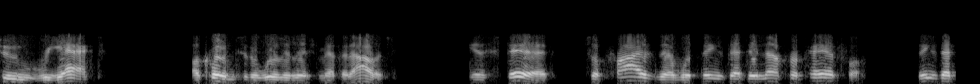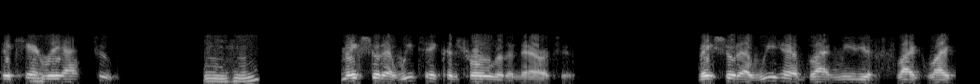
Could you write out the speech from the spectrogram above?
to react according to the Willie Lynch methodology. Instead, surprise them with things that they're not prepared for, things that they can't react to. Mm-hmm. Make sure that we take control of the narrative. Make sure that we have black media like like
